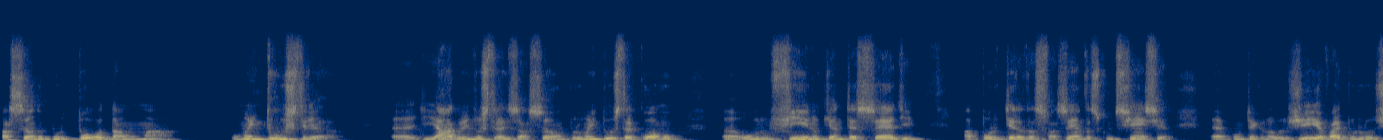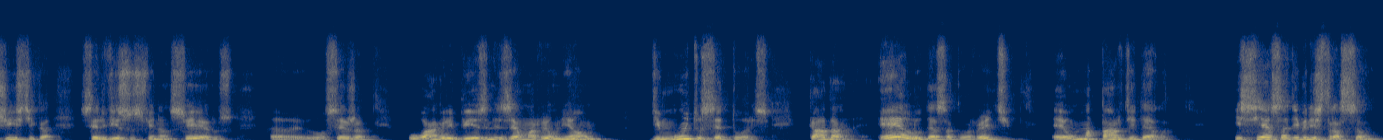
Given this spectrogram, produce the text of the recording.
passando por toda uma, uma indústria de agroindustrialização, por uma indústria como Ouro Fino, que antecede a porteira das fazendas, com ciência com tecnologia, vai por logística, serviços financeiros, ou seja, o agribusiness é uma reunião de muitos setores. Cada elo dessa corrente é uma parte dela. E se essa administração,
